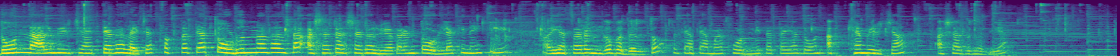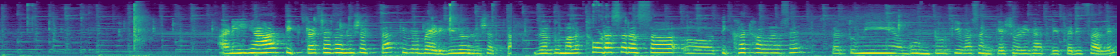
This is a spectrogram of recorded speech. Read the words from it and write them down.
दोन लाल मिरच्या आहेत त्या घालायच्यात. फक्त त्या तोडून न घालता अशाच्या अशा घालूया. कारण तोडल्या की नाही की ह्याचा रंग बदलतो. तर त्या त्यामुळे फोडणीत आता ह्या दोन अख्ख्या मिरच्या अशाच घालूया. आणि ह्या तिखटाच्या घालू शकता किंवा बेडगी घालू शकता. जर तुम्हाला थोडासा रस्सा तिखट हवा असेल तर तुम्ही गुंटूर किंवा संकेश्वरी घातली तरी चालेल.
